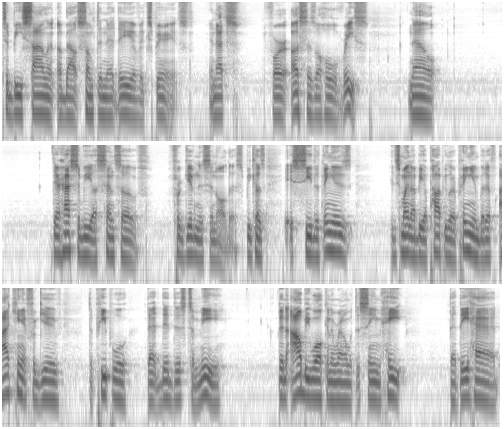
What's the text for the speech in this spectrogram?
to be silent about something that they have experienced. And that's for us as a whole race. Now, there has to be a sense of forgiveness in all this because see the thing is this might not be a popular opinion, but if I can't forgive the people that did this to me, then I'll be walking around with the same hate that they had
